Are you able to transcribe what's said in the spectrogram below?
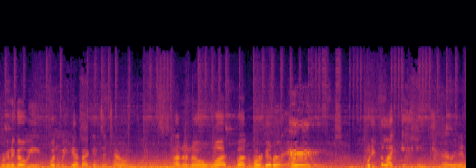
We're gonna go eat when we get back into town. I don't know what, but we're gonna eat! What do you feel like eating, Jaren?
